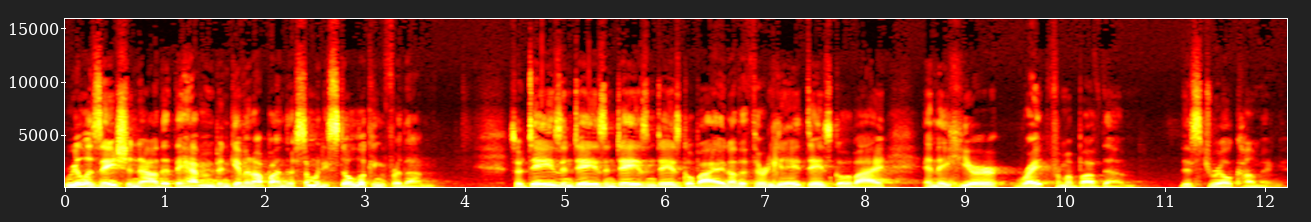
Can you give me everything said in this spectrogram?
realization now that they haven't been given up on. There's somebody still looking for them. So days and days and days and days go by, another 30 days go by, and they hear right from above them this drill coming.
